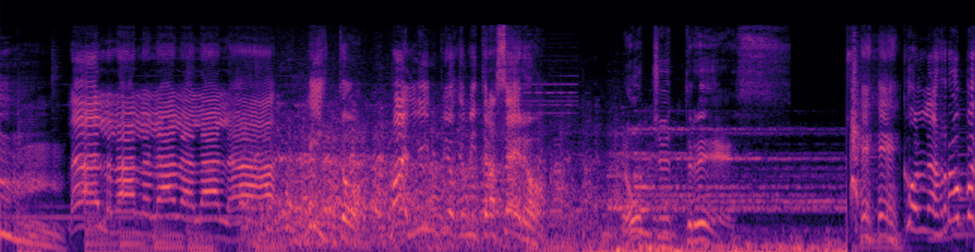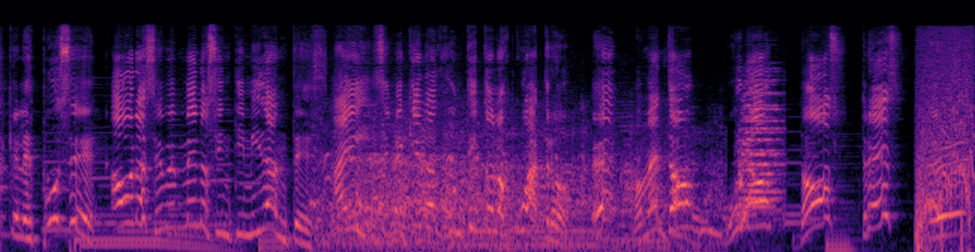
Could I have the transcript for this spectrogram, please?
Mm. La la la la la la la la. ¡Listo! Más limpio que mi trasero. Noche 3. Con las ropas que les puse, ahora se ven menos intimidantes. Ahí, se me quedan juntitos los cuatro. ¿Eh? Momento. Uno, dos, tres. Eh,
